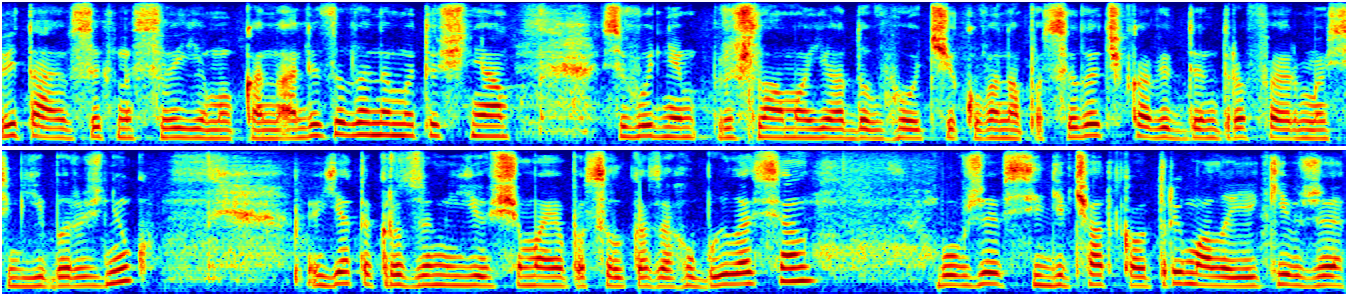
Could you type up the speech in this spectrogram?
Вітаю всіх на своєму каналі Зелена Метушня. Сьогодні прийшла моя довгоочікувана посилочка від дендроферми сім'ї Бережнюк. Я так розумію, що моя посилка загубилася, бо вже всі дівчатка отримали, які вже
